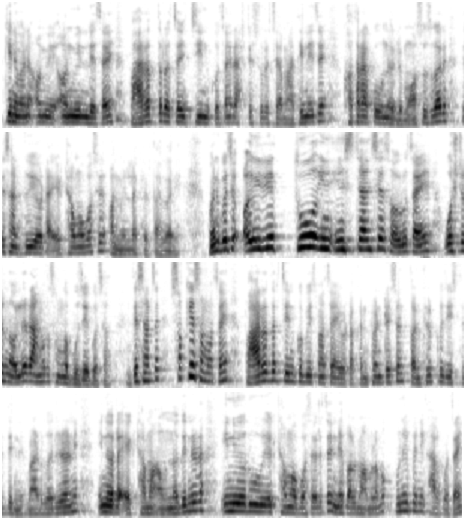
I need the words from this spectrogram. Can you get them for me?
किनभने अमि अन्विनले चाहिँ भारत र चाहिँ चिनको चाहिँ राष्ट्रिय सुरक्षामाथि नै चाहिँ खतराको उनीहरूले महसुस गरे त्यसमा दुईवटा एक ठाउँमा बसे अन्विनलाई फिर्ता गरे। भनेपछि अहिले त्यो इन इन्स्टान्सेसहरू चाहिँ वेस्टर्नहरूले राम्रोसँग बुझेको छ। त्यसमा चाहिँ सकेसम्म चाहिँ भारत र चिनको बिचमा चाहिँ एउटा कन्फ्रन्टेसन कन्फ्लिक्टको स्थिति निर्माण गरिरहने यिनीहरूलाई एक ठाउँमा आउन नदिने र यिनीहरू एक ठाउँमा बसेर चाहिँ नेपाल मामलामा कुनै पनि खालको चाहिँ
